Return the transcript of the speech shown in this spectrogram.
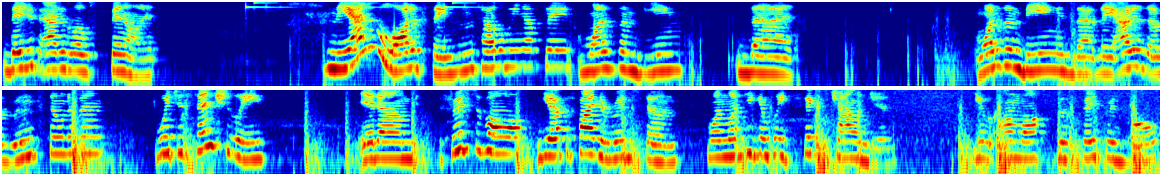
they just added a little spin on it. They added a lot of things in this Halloween update, one of them being that one of them being is that they added a runestone event, which essentially it um first of all you have to find the runestones. When once you complete six challenges, you unlock the sacred vault,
